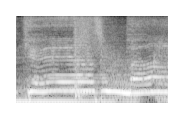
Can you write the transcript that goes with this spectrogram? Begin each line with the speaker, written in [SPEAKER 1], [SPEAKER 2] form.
[SPEAKER 1] 얘기하지 마.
